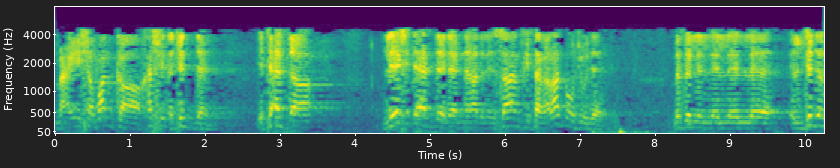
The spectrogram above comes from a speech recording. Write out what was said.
معيشة ضنكا خشنة جدا. يتأذى. ليش يتأذى؟ لأن هذا الإنسان في ثغرات موجودة. مثل الجدر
